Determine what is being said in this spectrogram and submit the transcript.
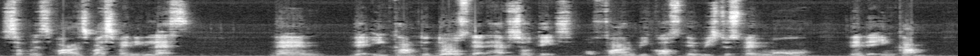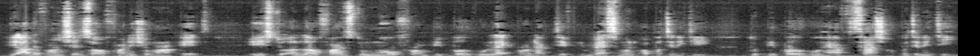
surplus funds by spending less than their income to those that have shortage of funds because they wish to spend more than the income. The other functions of financial market is to allow funds to move from people who lack productive investment opportunity to people who have such opportunity.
